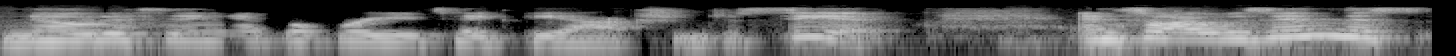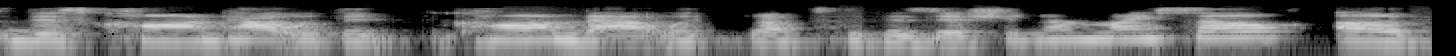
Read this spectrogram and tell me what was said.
noticing it before you take the action. Just see it. And so I was in this this combat with the combat with juxtaposition of myself of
